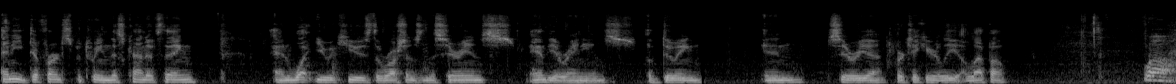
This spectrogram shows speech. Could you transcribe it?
any difference between this kind of thing and what you accuse the Russians and the Syrians and the Iranians of doing in Syria, particularly Aleppo? Well,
